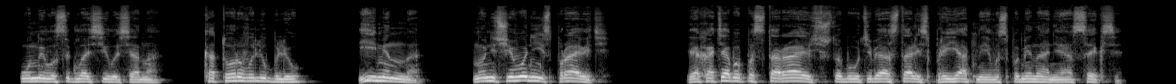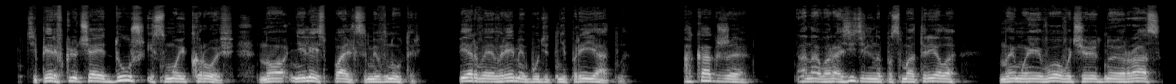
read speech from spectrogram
— уныло согласилась она. «Которого люблю». «Именно. Но ничего не исправить. Я хотя бы постараюсь, чтобы у тебя остались приятные воспоминания о сексе. Теперь включай душ и смой кровь, но не лезь пальцами внутрь. Первое время будет неприятно. А как же... Она выразительно посмотрела на моего в очередной раз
